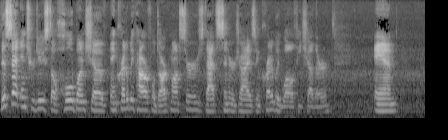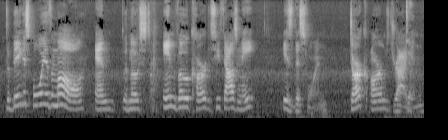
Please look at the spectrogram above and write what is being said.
This set introduced a whole bunch of incredibly powerful dark monsters that synergize incredibly well with each other. And the biggest boy of them all, and the most in vogue card of 2008, is this one Dark Armed Dragon,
